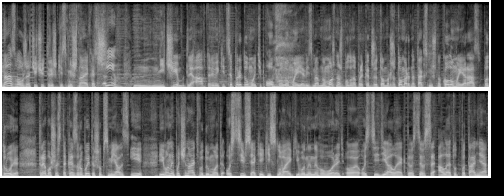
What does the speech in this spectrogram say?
назва вже чуть-чуть трішки смішна, якась Чим? Нічим для авторів, які це придумують, типу, о, Коломия візьмемо. Ну можна ж було, наприклад, Житомир. Житомир не так смішно. Коломия, раз. По-друге, треба щось таке зробити, щоб сміялись. І, і вони починають видумувати ось ці всякі якісь слова, які вони не говорять. Ось ці діалекти, ось це все. Але тут питання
